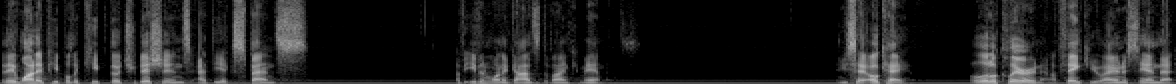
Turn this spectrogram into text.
they wanted people to keep the traditions at the expense of even one of God's divine commandments. And you say, okay, a little clearer now. Thank you. I understand that.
